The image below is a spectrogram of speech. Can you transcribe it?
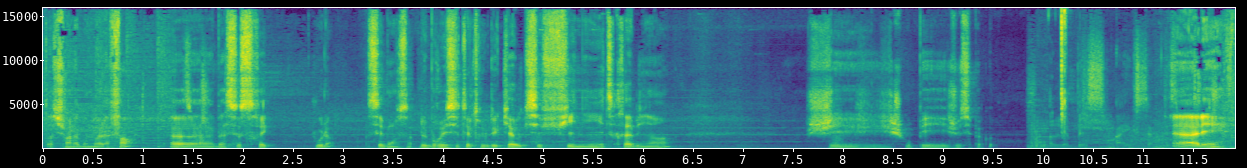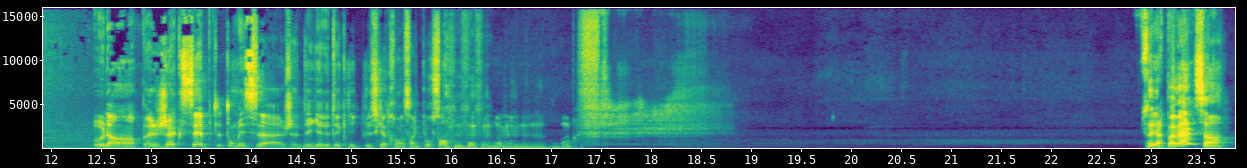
Attention à la bombe à la fin. Euh, bah, ce serait cool. C'est bon ça. Le bruit c'était le truc de chaos qui s'est fini, très bien. J'ai chopé je sais pas quoi. Allez, Olympe, j'accepte ton message. Dégâts de technique plus 85%. ça a l'air pas mal ça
